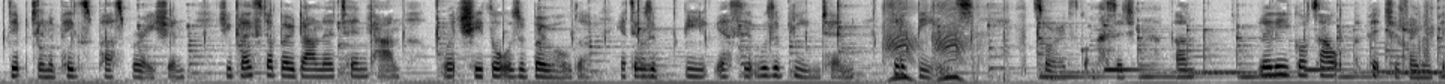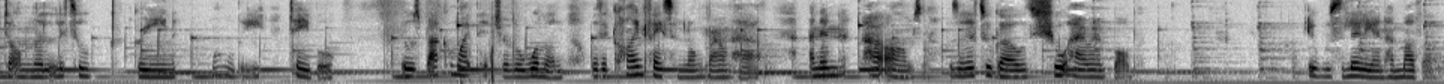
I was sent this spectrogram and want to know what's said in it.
dipped in a pig's perspiration. She placed her bow down in a tin can, which she thought was a bow holder. Yet it was a be- yes, it was a bean tin full of beans. Sorry, I just got a message. Um, Lily got out a picture frame and put it on the little green mouldy table. It was black and white picture of a woman with a kind face and long brown hair, and in her arms was a little girl with short hair and a bob. It was Lily and her mother.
